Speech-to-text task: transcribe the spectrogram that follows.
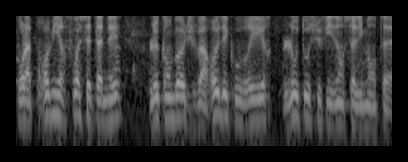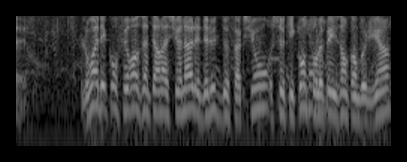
Pour la première fois cette année, le Cambodge va redécouvrir l'autosuffisance alimentaire. Loin des conférences internationales et des luttes de factions, ce qui compte pour le paysan cambodgien,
